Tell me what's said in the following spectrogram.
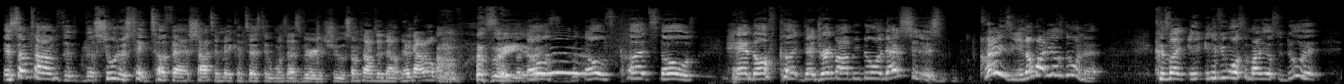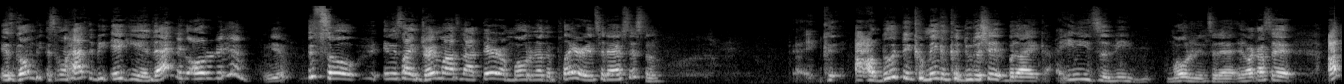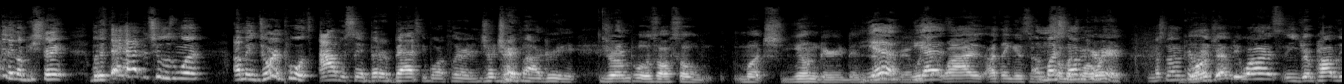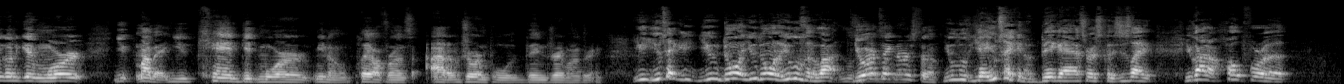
And sometimes the, the shooters take tough ass shots and make contested ones. That's very true. Sometimes they're not, they're not open. Say, But those, but those cuts, those handoff cut that Draymond be doing, that shit is crazy, and nobody else doing that. Cause like, and if you want somebody else to do it, it's gonna be, it's gonna have to be Iggy, and that nigga older than him. yeah. So, and it's like Draymond's not there to mold another player into that system. I really think Kuminga could do the shit, but like he needs to be molded into that. And like I said, I think they're gonna be straight. But if they had to choose one, I mean, Jordan Poole is obviously a better basketball player than Dr- Draymond Green. Jordan Poole is also much younger than Yeah, Draymond Green, which has why I think it's A so much much longer career. it. Much longer career. Longevity wise, you're probably going to get more. You, my bad. You can get more, you know, playoff runs out of Jordan Poole than Draymond Green. You you take you doing you doing you losing a lot. You are taking a risk though. You lose, yeah. You taking a big ass risk because it's like you gotta hope for a.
